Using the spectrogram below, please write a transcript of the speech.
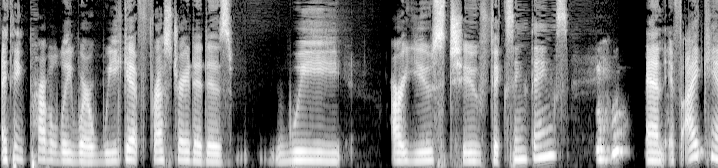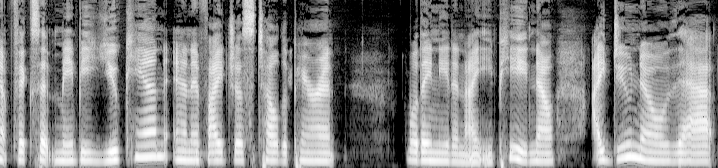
I think probably where we get frustrated is we are used to fixing things. Mm-hmm. And if I can't fix it, maybe you can. And if I just tell the parent, well, they need an IEP. Now, I do know that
